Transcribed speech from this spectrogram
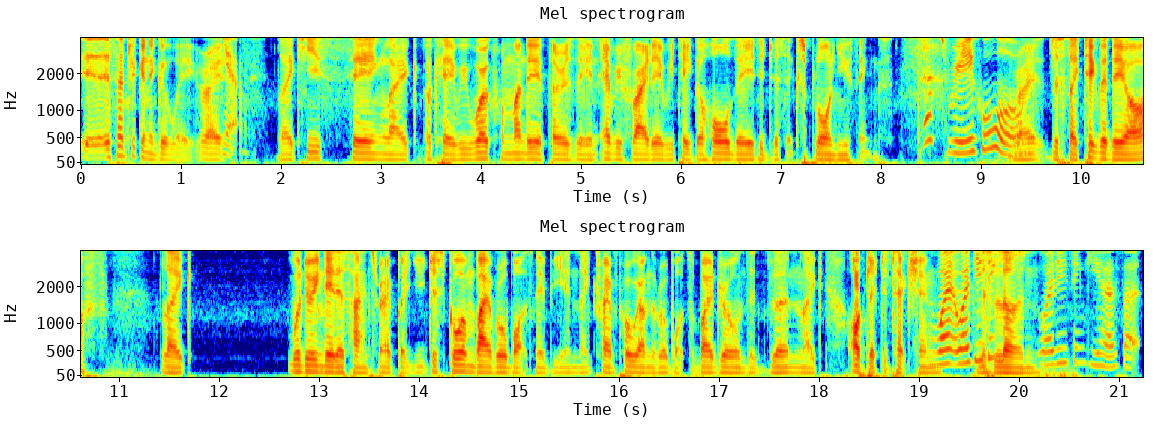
eccentric in a good way, right? Yeah. Like he's saying like, okay, we work from Monday to Thursday, and every Friday we take the whole day to just explore new things. That's really cool. right? Just like take the day off, like we're doing data science, right? But you just go and buy robots maybe and like try and program the robots or buy drones and learn like object detection. Why, why do you just think? learn. Why do you think he has that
